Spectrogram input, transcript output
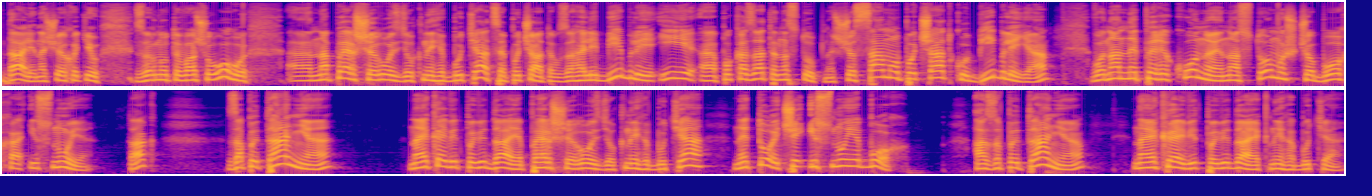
Далі, на що я хотів звернути вашу увагу, е, на перший розділ книги буття це початок взагалі Біблії, і е, показати наступне: що з самого початку Біблія вона не переконує нас в тому, що Бог існує. Так? Запитання, на яке відповідає перший розділ книги буття, не той, чи існує Бог, а запитання, на яке відповідає книга буття.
